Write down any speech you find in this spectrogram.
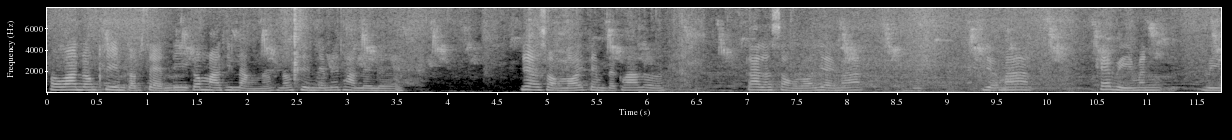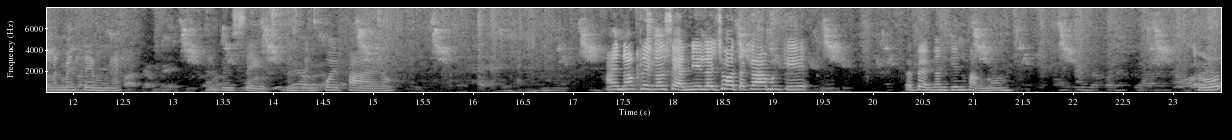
เพราะว่าน้องครีมกับแสนดีก็มาทีหลังนะ น้องครีมยังไม่ทันเลยเลย เนี่ยสองร้อยเต็มตะกร้าเลยก้านละสองร้อยใหญ่มาก เยอะมาก แค่หวีมันหวีมันไม่เต็มไง มันเป็นเศษ มันเป็นกล้วยปลายเนาะให้น้องครีมกับแสนดีเลยชดตะกร้าเมื่อกี้ ไปแบ่งกันกินฝั่งนู้นชด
